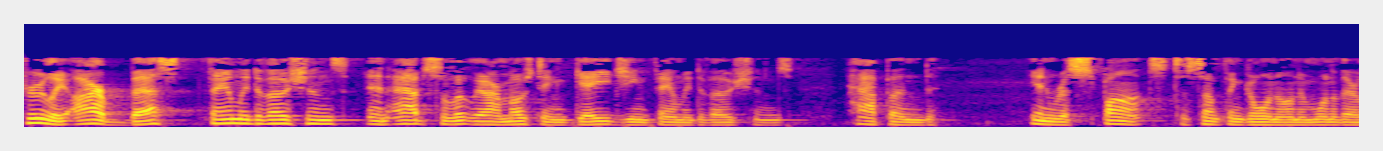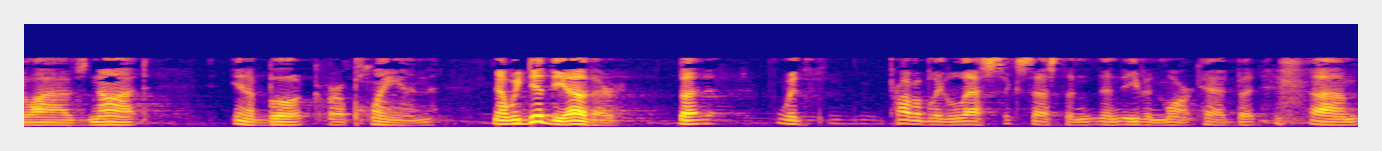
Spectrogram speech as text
truly our best family devotions and absolutely our most engaging family devotions happened in response to something going on in one of their lives, not in a book or a plan. Now, we did the other, but with probably less success than, than even Mark had. But um,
